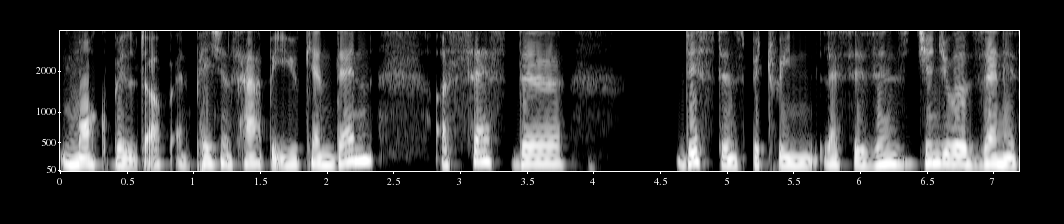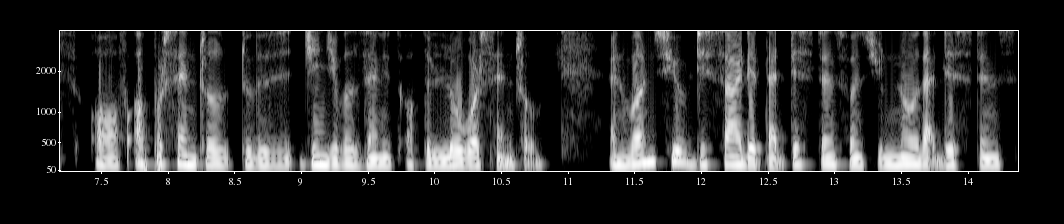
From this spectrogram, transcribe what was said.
mock build up, and patient's happy, you can then assess the distance between, let's say, gingival zenith of upper central to the gingival zenith of the lower central. And once you've decided that distance, once you know that distance,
